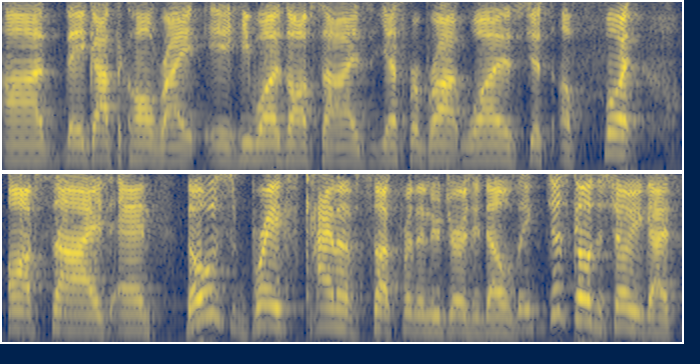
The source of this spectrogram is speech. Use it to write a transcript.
Uh, they got the call right. He was offsides. Jesper Bratt was just a foot offsides, and those breaks kind of suck for the New Jersey Devils. It just goes to show you guys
